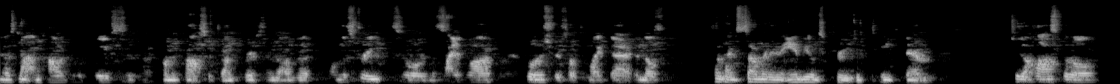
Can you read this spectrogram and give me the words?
it's not uncommon for the police to kind of come across a drunk person on the on the streets or the sidewalk or a bush or something like that, and they'll sometimes summon an ambulance crew to take them to the hospital.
